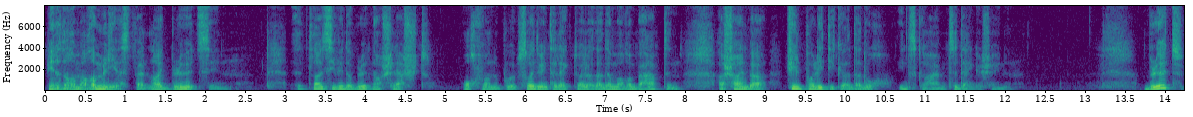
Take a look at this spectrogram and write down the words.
wie er immer rumliest, weil Leid blöd sinn. Et leid sie weder blöd noch schlecht och wann e pu pseudointellektueller dat immer behaupten erscheinbar viel Politiker dadurch insgeheim zu denken scheinen. Blöd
